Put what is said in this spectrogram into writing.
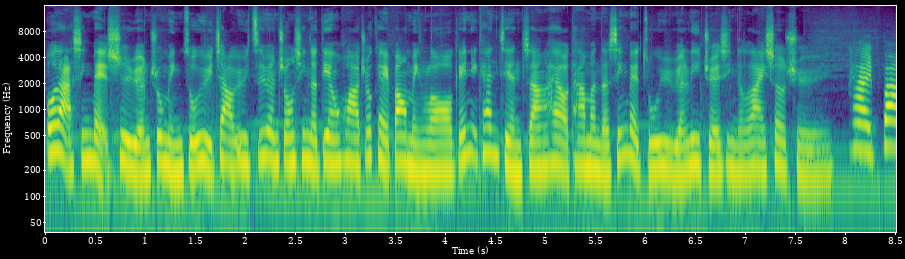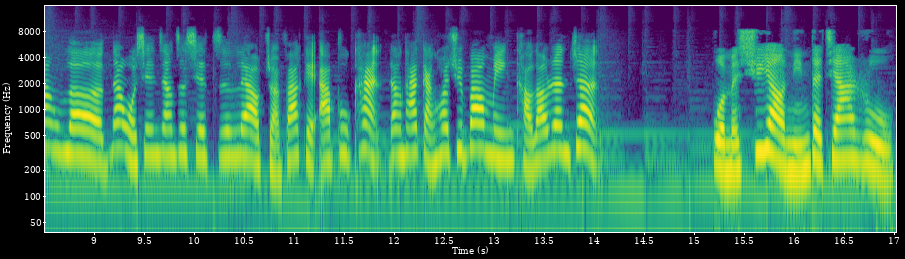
拨打新北市原住民族语教育资源中心的电话就可以报名喽。给你看简章，还有他们的新北族语原力觉醒的赖社群。太棒了！那我先将这些资料转发给阿布看，让他赶快去报名，考到认证。我们需要您的加入。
